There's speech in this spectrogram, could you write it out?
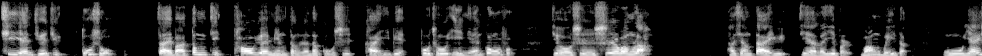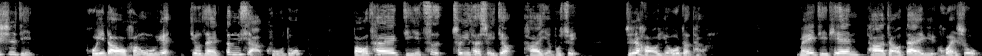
七言绝句读熟，再把东晋陶渊明等人的古诗看一遍，不出一年功夫就是诗翁了。他向黛玉借了一本王维的五言诗集，回到恒芜院，就在灯下苦读。宝钗几次催他睡觉，他也不睡，只好由着他。没几天，他找黛玉换书。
